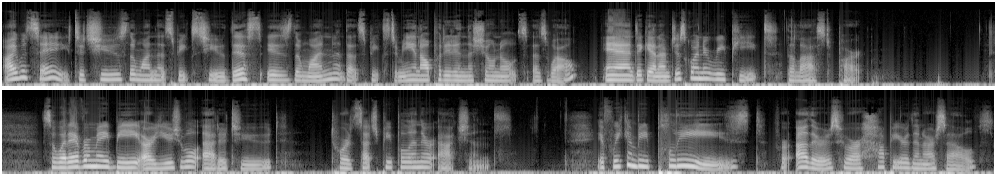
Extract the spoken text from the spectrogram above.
I would say to choose the one that speaks to you. This is the one that speaks to me, and I'll put it in the show notes as well. And again, I'm just going to repeat the last part. So, whatever may be our usual attitude towards such people and their actions, if we can be pleased for others who are happier than ourselves,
